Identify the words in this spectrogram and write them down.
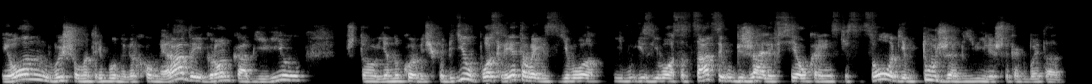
и он вышел на трибуну Верховной Рады и громко объявил, что Янукович победил. После этого из его, из его ассоциации убежали все украинские социологи, тут же объявили, что как бы это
